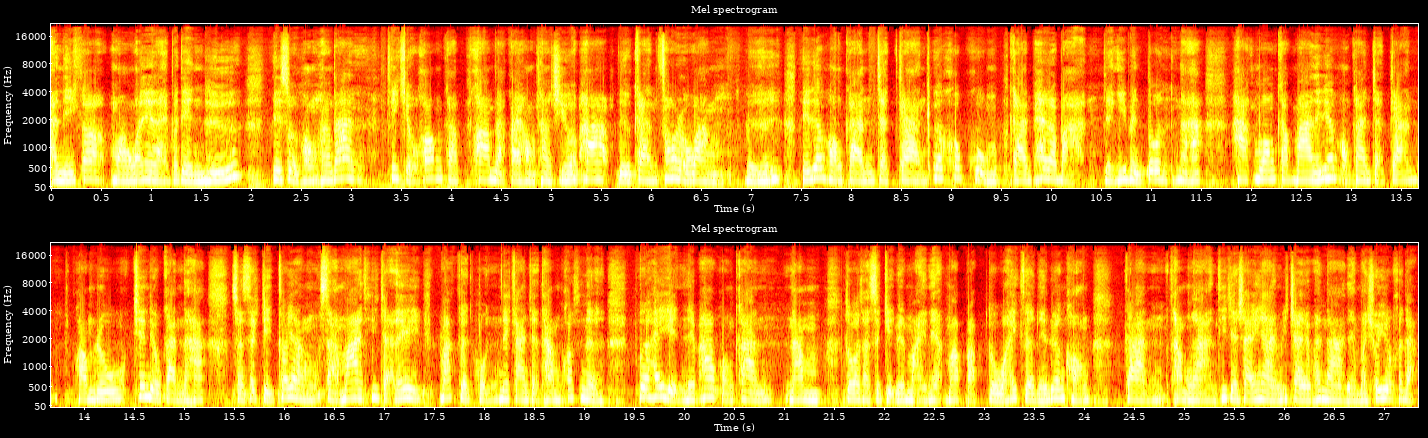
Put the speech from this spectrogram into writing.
อันนี้ก็มองไว้ในหลายประเด็น หรือในส่วนของทางด้านที่เกี่ยวข้องกับความหลากหลายของทางชีวภาพ หรือการเฝ้าระวัง หรือในเรื่องของการจัดการเพื่อควบคุมการแพร่ระบาดอย่างนี้เป็นต้นนะคะหากมองกลับมาในเรื่องของการจัดการความรู้เช่นเดียวกันนะคะเศรษฐกิจก็ยังสามารถที่จะได้มักเกิดผลในการจัดทำข้อเสนอ เพื่อให้เห็นในภาพของการนำตัวเศรษฐกิจใหม่ๆเนี่ยมาปรับตัวให้เกิดในเรื่องของการทำงานที่จะใช้งานวิจัยพัฒนาเนี่ยมาช่วยยกระดับ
